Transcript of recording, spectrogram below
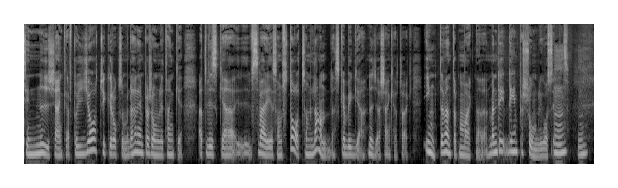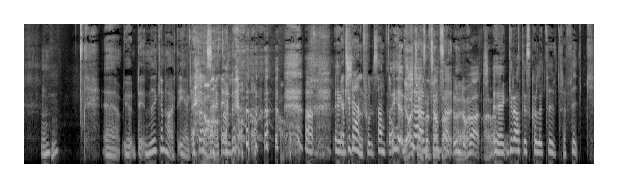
till ny kärnkraft. Och jag tycker också, men det här är en personlig tanke, att vi ska, Sverige som stat, som land, ska bygga nya kärnkraftverk. Inte vänta på marknaden. Men det, det är en personlig åsikt. Eh, det, ni kan ha ett eget avsnitt om det. Ja. Eh, Ett kärnfullt samtal? Ett Ja, ett kärnfullt samtal. sam- Underbart. Jajamän. Eh, gratis kollektivtrafik.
